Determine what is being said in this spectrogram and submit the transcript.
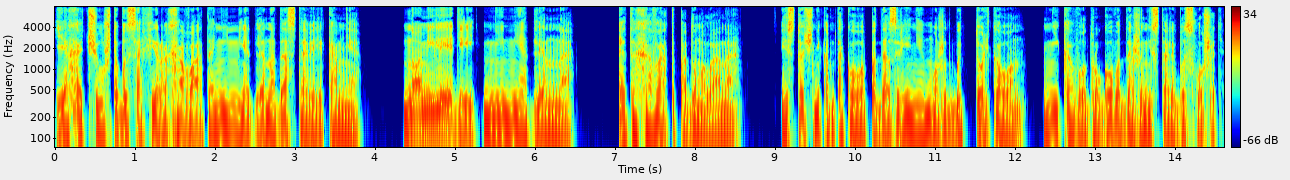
«Я хочу, чтобы Сафира Хавата немедленно доставили ко мне». «Но, миледи, немедленно!» «Это Хават», — подумала она. Источником такого подозрения может быть только он. Никого другого даже не стали бы слушать.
